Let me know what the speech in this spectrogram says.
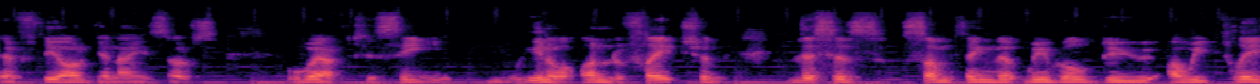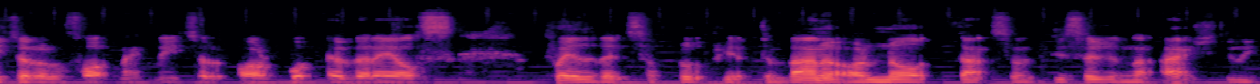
If the organisers were to say, you know, on reflection, this is something that we will do a week later or a fortnight later or whatever else. Whether it's appropriate to ban it or not, that's a decision that actually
